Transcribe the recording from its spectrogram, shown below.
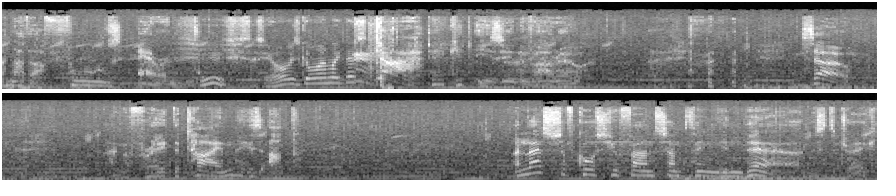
Another fool's errand. Jeez, does he always go on like this? Ah! Take it easy, Navarro. so, I'm afraid the time is up. Unless, of course, you found something in there, Mr. Drake,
